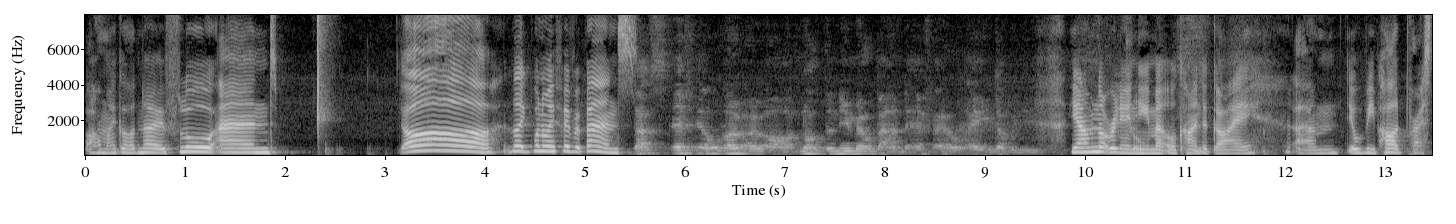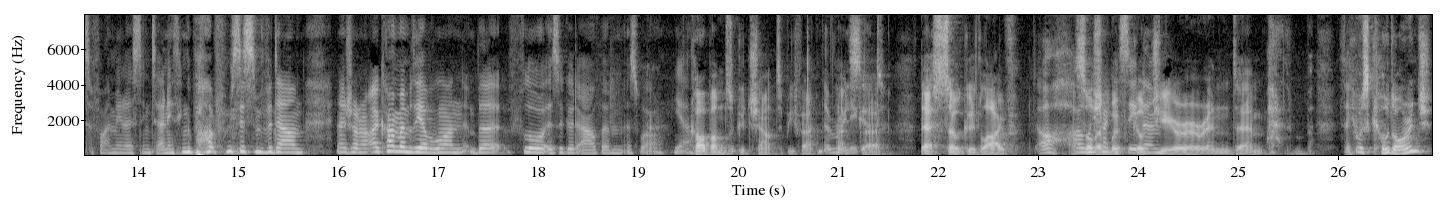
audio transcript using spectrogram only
oh my god, no. Floor and Oh, like one of my favorite bands. That's F L O O R, not the new metal band F L A W. Yeah, I'm not really a new metal kind of guy. Um, it would be hard pressed to find me listening to anything apart from System of a Down in that genre. I can't remember the other one, but Floor is a good album as well. Yeah. Car Bomb's a good shout, to be fair. They're really That's, good. they're so good live. Oh, I I, saw I them could with. Gojira and um, I think it was Code Orange.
